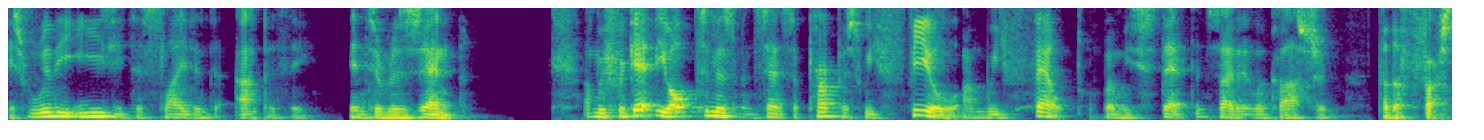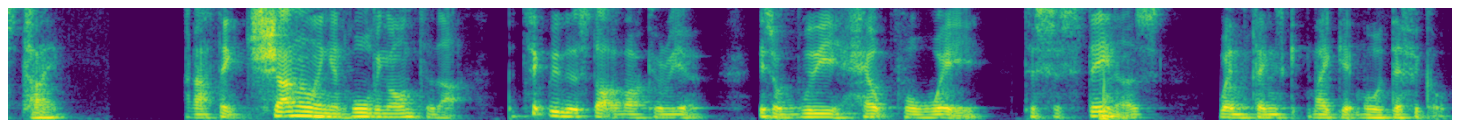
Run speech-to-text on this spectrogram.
it's really easy to slide into apathy, into resentment. And we forget the optimism and sense of purpose we feel and we felt when we stepped inside of the classroom for the first time. And I think channeling and holding on to that, particularly at the start of our career, is a really helpful way to sustain us when things might get more difficult.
